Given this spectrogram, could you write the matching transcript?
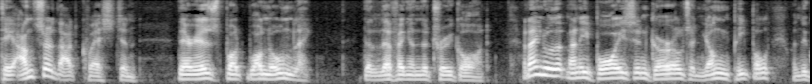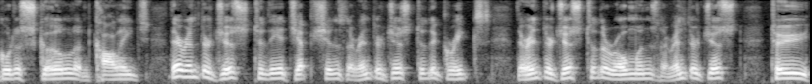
to answer that question, there is but one only, the living and the true God. And I know that many boys and girls and young people, when they go to school and college, they're introduced to the Egyptians, they're introduced to the Greeks, they're introduced to the Romans, they're introduced to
